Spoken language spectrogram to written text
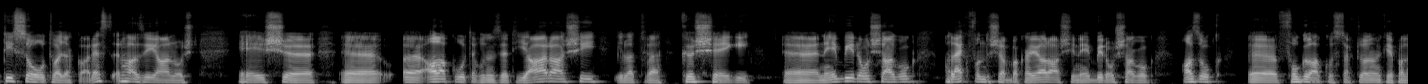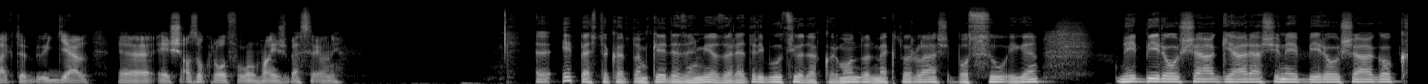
Tiszót, vagy akár Eszterházi Jánost, és ö, ö, alakultak úgynevezett járási, illetve községi ö, népbíróságok. A legfontosabbak a járási népbíróságok, azok ö, foglalkoztak tulajdonképpen a legtöbb ügyjel, ö, és azokról fogunk ma is beszélni. Épp ezt akartam kérdezni, mi az a retribúció, de akkor mondod, megtorlás, bosszú, igen. Népbíróság, járási népbíróságok,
